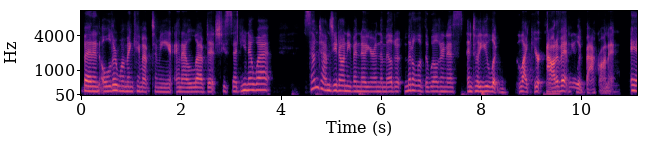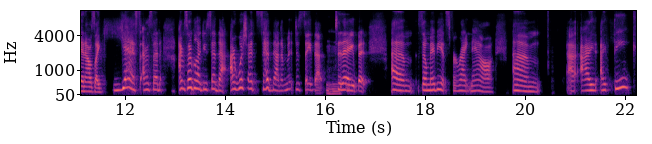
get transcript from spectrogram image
but an older woman came up to me and I loved it. She said, "You know what? Sometimes you don't even know you're in the middle middle of the wilderness until you look like you're out of it and you look back on it." And I was like, yes. I said, I'm so glad you said that. I wish I'd said that. I meant to say that mm-hmm. today, but um, so maybe it's for right now. Um, I, I, I think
